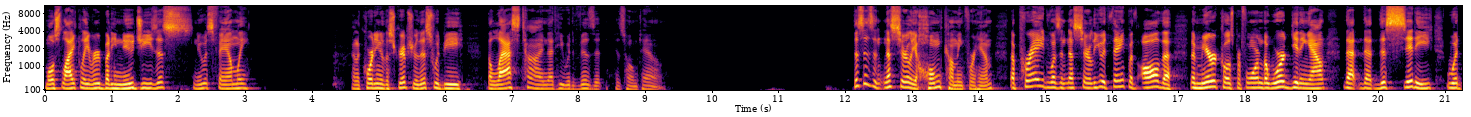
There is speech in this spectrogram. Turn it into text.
Most likely, everybody knew Jesus, knew his family. And according to the scripture, this would be the last time that he would visit his hometown. This isn't necessarily a homecoming for him. The parade wasn't necessarily, you would think, with all the, the miracles performed, the word getting out, that, that this city would,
